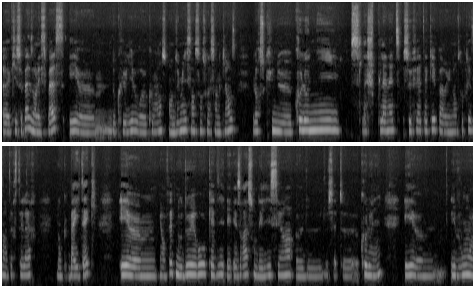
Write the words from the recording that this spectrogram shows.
euh, qui se passe dans l'espace et euh, donc le livre commence en 2575 lorsqu'une colonie slash planète se fait attaquer par une entreprise interstellaire, donc Bytech, euh, et, en fait, nos deux héros, Caddy et Ezra, sont des lycéens euh, de, cette euh, colonie et ils, vont,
